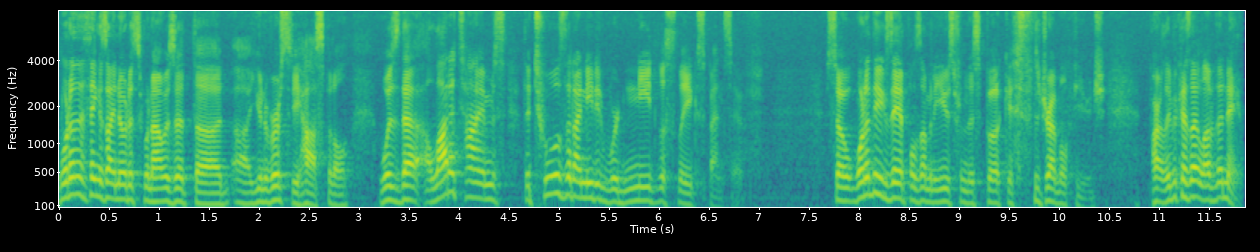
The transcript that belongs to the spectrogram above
one of the things I noticed when I was at the uh, university hospital was that a lot of times the tools that I needed were needlessly expensive. So one of the examples I'm going to use from this book is the Dremel Fuge, partly because I love the name,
